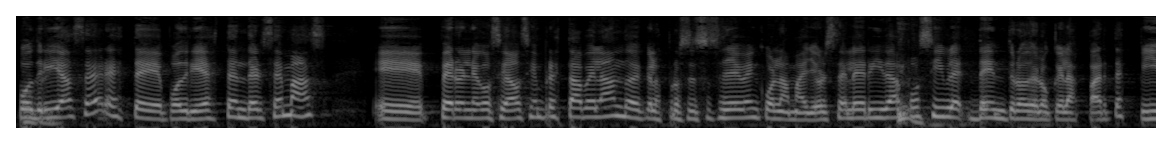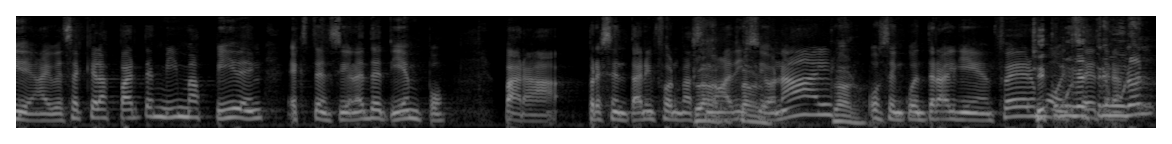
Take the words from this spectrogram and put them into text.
Podría ser, este, podría extenderse más. Eh, pero el negociado siempre está velando de que los procesos se lleven con la mayor celeridad posible dentro de lo que las partes piden. Hay veces que las partes mismas piden extensiones de tiempo para presentar información adicional o se encuentra alguien enfermo, como en el tribunal,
